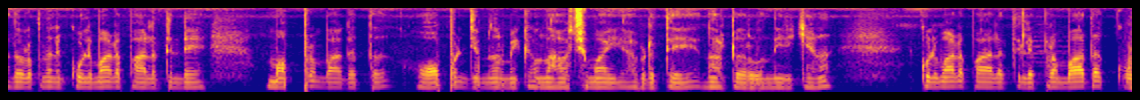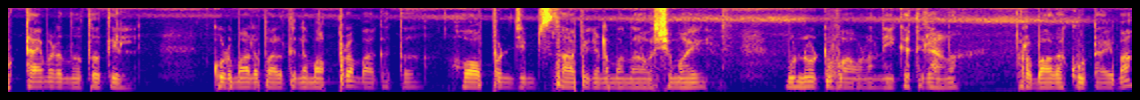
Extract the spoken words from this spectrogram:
അതോടൊപ്പം തന്നെ കുളിമാട് പാലത്തിന്റെ മപ്രം ഭാഗത്ത് ഓപ്പൺ ജിം നിർമ്മിക്കണമെന്ന് ആവശ്യമായി അവിടുത്തെ നാട്ടുകാർ വന്നിരിക്കുകയാണ്. കുളിമാട് പാലത്തിലെ പ്രഭാത കൂട്ടായ്മയുടെ നേതൃത്വത്തിൽ കുളിമാട് പാലത്തിന്റെ മപ്രം ഭാഗത്ത് ഓപ്പൺ ജിം സ്ഥാപിക്കണമെന്ന് ആവശ്യമായി മുന്നോട്ട് പോകാനുള്ള നീക്കത്തിലാണ് പ്രഭാത കൂട്ടായ്മ.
